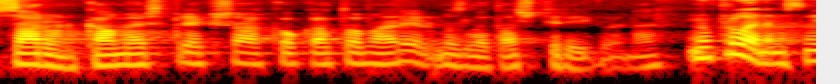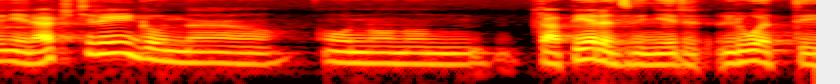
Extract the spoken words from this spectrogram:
saruna kameras priekšā kaut kā tomēr ir mazliet atšķirīga. Nu, protams, viņi ir atšķirīgi, un, uh, un, un, un tā pieredze ir ļoti,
